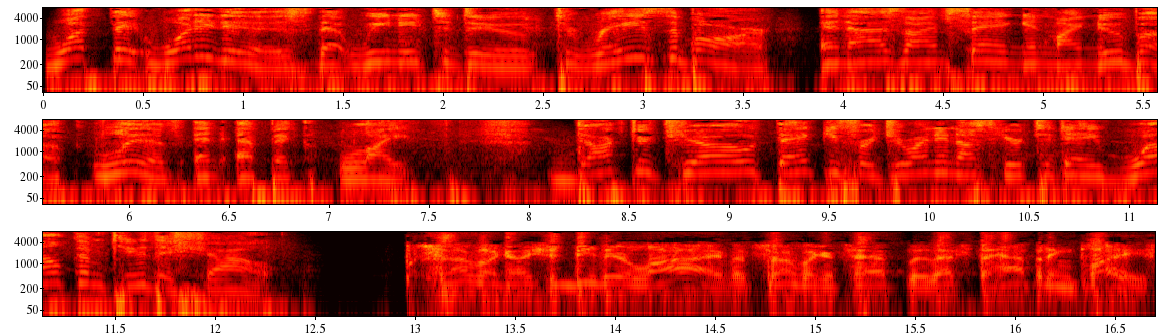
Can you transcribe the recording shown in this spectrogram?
what the, what it is that we need to do to raise the bar and as I'm saying in my new book, live an epic life. Dr. Joe, thank you for joining us here today. Welcome to the show. Sounds like I should be there live. It sounds like it's hap- that's the happening place.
